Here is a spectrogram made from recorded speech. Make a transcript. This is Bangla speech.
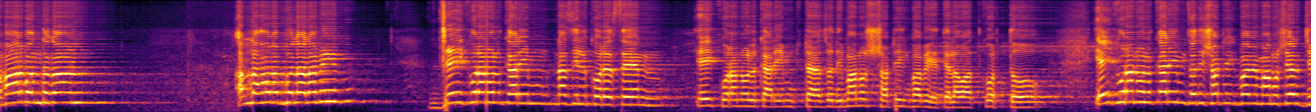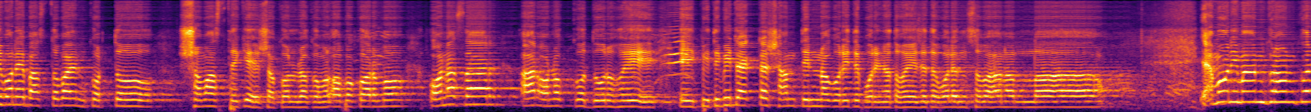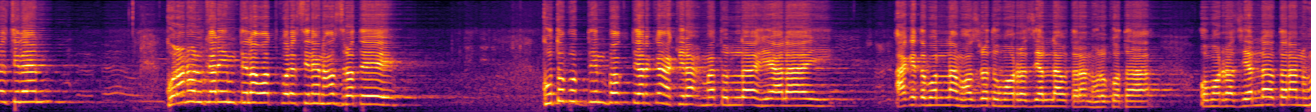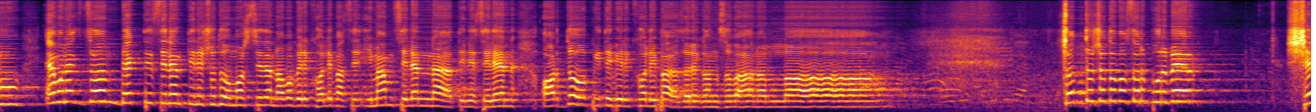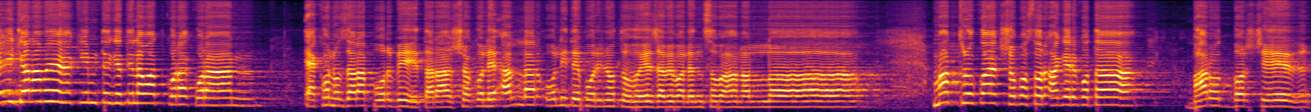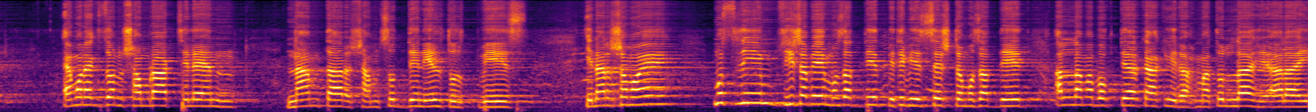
আমার বন্ধুগণ, আল্লাহ রাব্বুল আলামিন যেই কোরআনুল কারিম নাজিল করেছেন, এই কোরআনুল কারিমটা যদি মানুষ সঠিকভাবে তেলাওয়াত করত, এই কোরআনুল কারিম যদি সঠিকভাবে মানুষের জীবনে বাস্তবায়ন করত, সমাজ থেকে সকল রকম অপকর্ম, অনাচার আর অনক্য দূর হয়ে এই পৃথিবীটা একটা শান্তির নগরীতে পরিণত হয়ে যেতে বলেন সুবহানাল্লাহ। এমন ইমান গ্রহণ করেছিলেন কোরআনুল করিম তেলাওয়াত করেছিলেন হজরতে কুতুবুদ্দিন বক্তিয়ার কাকি রহমাতুল্লাহ আলাই আগে তো বললাম হজরত উমর রাজিয়াল্লাহ তারানহুর কথা। ওমর রাজিয়াল্লাহ তারানহু এমন একজন ব্যক্তি ছিলেন, তিনি শুধু মসজিদে নববীর খলিফা ইমাম ছিলেন না, তিনি ছিলেন অর্ধ পৃথিবীর খলিফা জরিগন সুবাহান্লাহ চোদ্দ শত বছর পূর্বের সেই কালামে হাকিম থেকে তিলাওয়াত করা কোরআন এখনও যারা পড়বে, তারা সকলে আল্লাহর অলিতে পরিণত হয়ে যাবে বলেন সুবাহান আল্লাহ মাত্র কয়েকশো বছর আগের কথা, ভারতবর্ষের এমন একজন সম্রাট ছিলেন, নাম তার শামসুদ্দিন ইলতুলমিস। এনার সময়ে মুসলিম হিসাবে মুজাদ্দিদ, পৃথিবীর শ্রেষ্ঠ মুজাদ্দিদ, আল্লামা বক্তিয়ার কাকি রহমাতুল্লাহ আলাই।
